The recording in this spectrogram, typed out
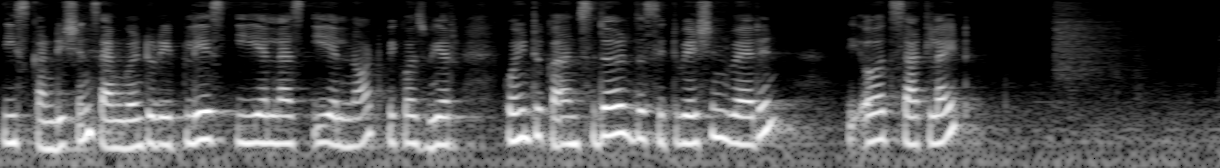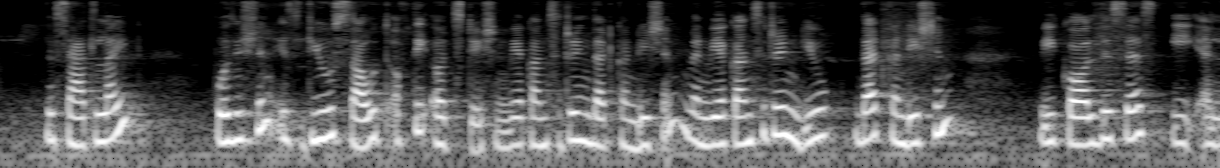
these conditions. I am going to replace EL as EL naught because we are going to consider the situation wherein the Earth satellite the satellite position is due south of the earth station. We are considering that condition. When we are considering due that condition we call this as el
